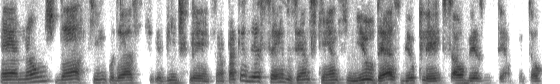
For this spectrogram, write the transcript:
é, não uns 10, 5, 10, 20 clientes, mas para atender 100, 200, 500, mil, 10 mil clientes ao mesmo tempo. Então,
